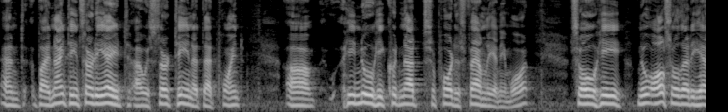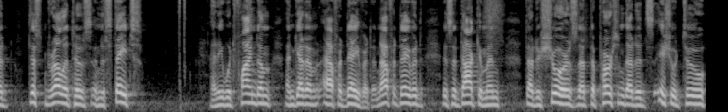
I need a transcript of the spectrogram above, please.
And by 1938, I was 13 at that point, uh, he knew he could not support his family anymore. So he knew also that he had distant relatives in the States, and he would find them and get an affidavit. An affidavit is a document that assures that the person that it's issued to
